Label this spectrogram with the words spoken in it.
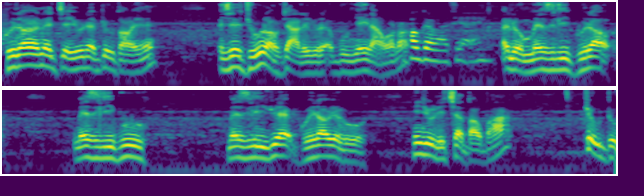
ခွေးတော့နဲ့ကြေရိုးနဲ့ပြုတ်တော့ရင် အရေဂျိုးတောင်ကြတယ်ပြီးတော့အပူငိမ့်တာပေါ့နော်ဟုတ်ကဲ့ပါဆရာကြီးအဲ့လိုမေဇလီခွေးတော့မေဇလီဘူးမေဇလီရွက်ခွေးတော့ရွက်ကိုဟင်းကျူလေးချက်တော့ပါပြုတ်တူ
